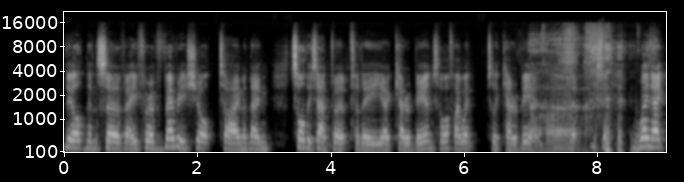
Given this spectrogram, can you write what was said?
the Ordnance Survey for a very short time and then saw this advert for the uh, Caribbean. So off I went to the Caribbean. Uh-huh. when I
